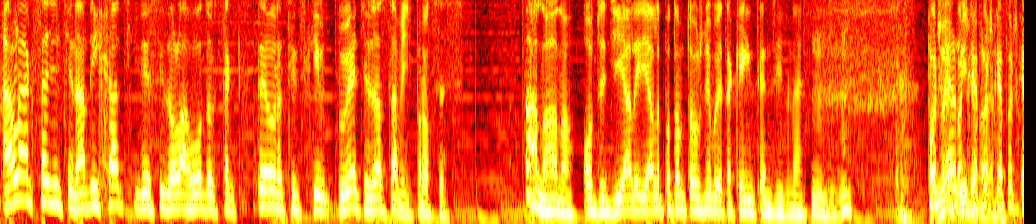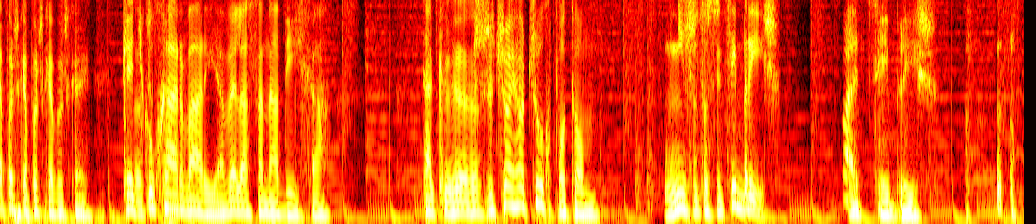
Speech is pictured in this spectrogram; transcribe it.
ale ak sa idete nadýchať, kde si do lahôdok, tak teoreticky viete zastaviť proces. Áno, áno, oddialiť, ale potom to už nebude také intenzívne. Počkaj, Veľmi počkaj, dobré. počkaj, počkaj, počkaj, počkaj, počkaj. Keď kuchár varí a veľa sa nadýcha, Tak e, čo, čo jeho čuch potom? nič, to si cibríš. Aj cibríš.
